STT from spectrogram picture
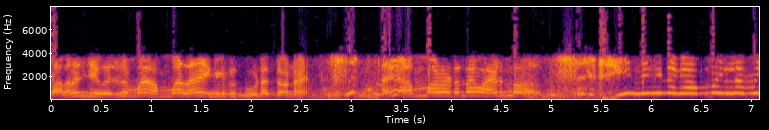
பதினஞ்சு வருஷமா அம்மா தான் எங்களுக்கு கூட துணை. நாங்க அம்மாவோட தான் வாழ்ந்தோம். இன்னைக்கு நாங்க அம்மா இல்லாம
